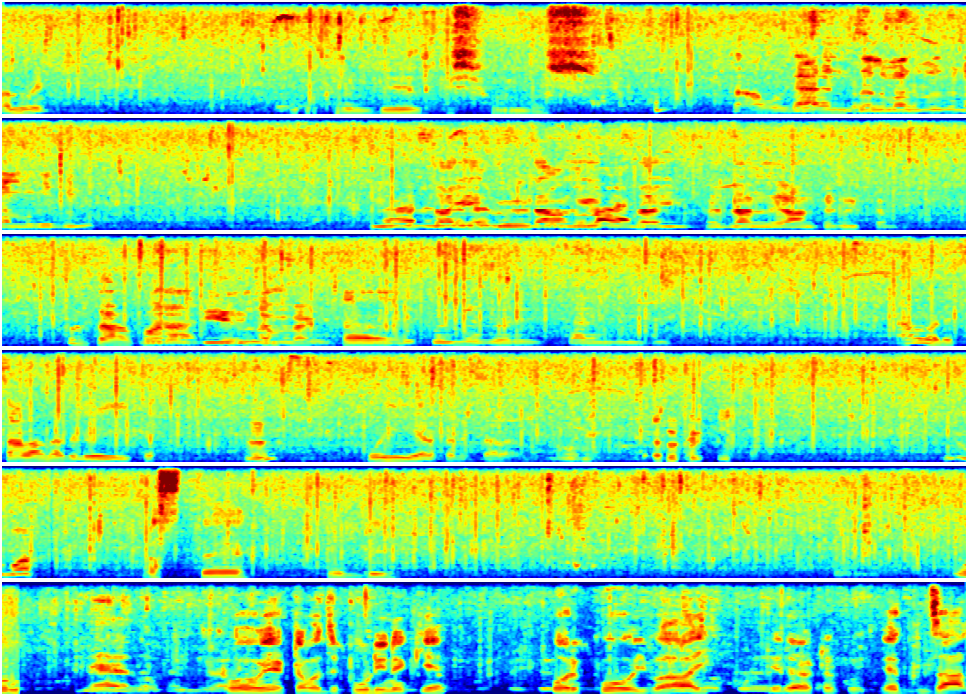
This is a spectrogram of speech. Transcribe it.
আনবে? এখানে কি সুন্দর। না হ্যাঁ। চালানা দিলে? ওই আছে চালানা আস্তে ও একটা বাজে পুরি নাকি? ওরে কই ভাই এটা একটা কই জাল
